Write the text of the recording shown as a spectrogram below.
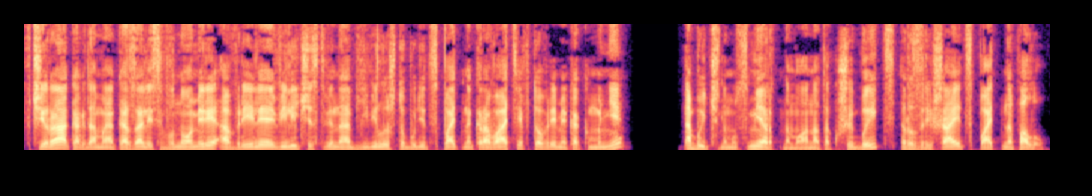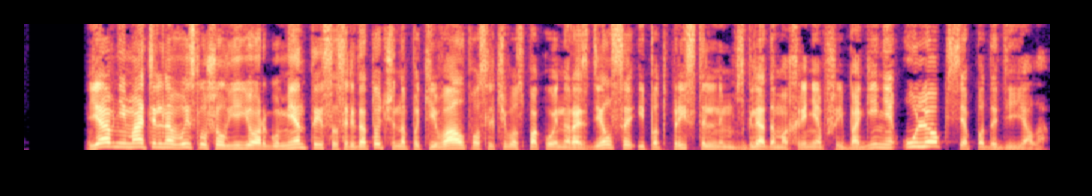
Вчера, когда мы оказались в номере, Аврелия величественно объявила, что будет спать на кровати, в то время как мне, обычному смертному, она так уж и быть, разрешает спать на полу. Я внимательно выслушал ее аргументы, сосредоточенно покивал, после чего спокойно разделся и под пристальным взглядом охреневшей богини улегся под одеяло.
